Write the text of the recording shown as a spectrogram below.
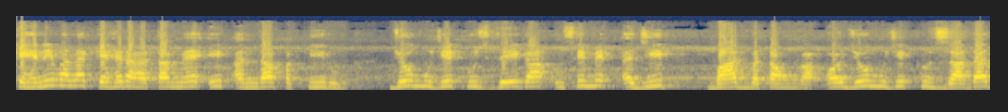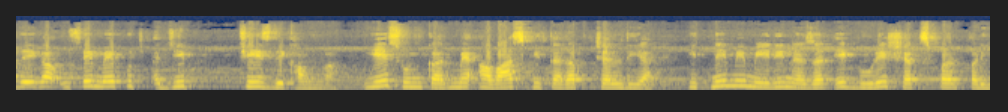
कहने वाला कह रहा था, मैं एक अंधा फकीर हूँ। जो मुझे कुछ देगा, उसे मैं अजीब बात बताऊँगा और जो मुझे कुछ ज़्यादा देगा, उसे मैं कुछ अजीब चीज़ दिखाऊँगा। ये सुनकर मैं आवाज़ की तरफ़ चल दिया। इतने में मेरी नज़र एक बूढ़े शख्स पर पड़ी,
